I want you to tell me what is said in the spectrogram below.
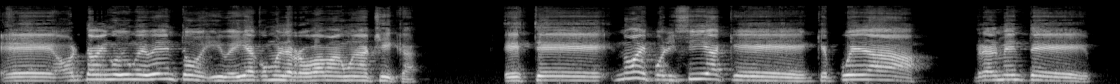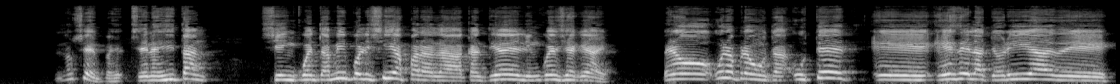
Eh, ahorita vengo de un evento y veía cómo le robaban a una chica. Este, no hay policía que, que pueda realmente, no sé, pues, se necesitan 50 mil policías para la cantidad de delincuencia que hay. Pero una pregunta, ¿usted eh, es de la teoría de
